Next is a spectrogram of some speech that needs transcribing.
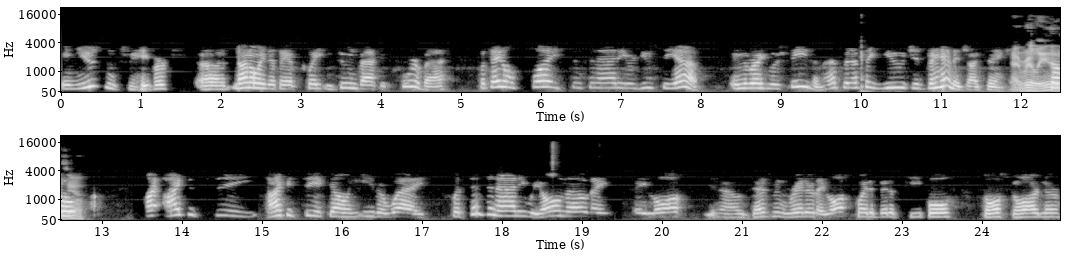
in Houston's favor, uh, not only that they have Clayton Tune back at quarterback, but they don't play Cincinnati or UCF in the regular season. That's a, that's a huge advantage, I think. That really is. So yeah. I, I could see I could see it going either way. But Cincinnati, we all know they they lost, you know, Desmond Ridder. They lost quite a bit of people. Sauce Gardner,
